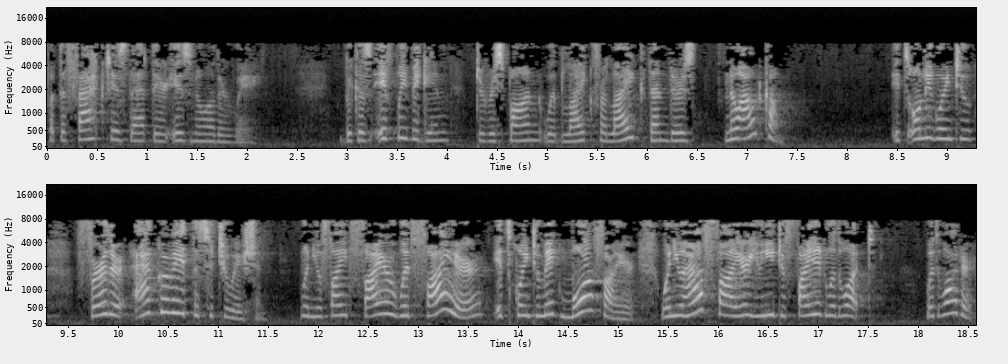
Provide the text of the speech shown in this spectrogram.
But the fact is that there is no other way. Because if we begin to respond with like for like, then there's no outcome. It's only going to further aggravate the situation. When you fight fire with fire, it's going to make more fire. When you have fire, you need to fight it with what? With water.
